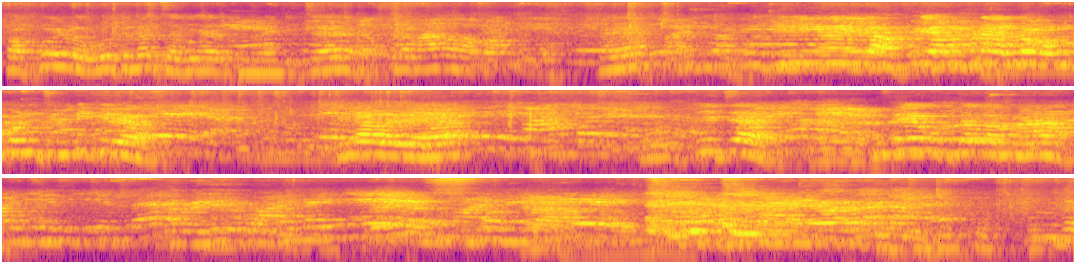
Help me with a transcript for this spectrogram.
கப்பலில் ஊற்றுனா சரியாக இருக்கும் டீச்சர் அப்படி அனுப்புனா எல்லாம் ஒன்று ஒன்று சிந்திக்கிறேன் என்னாலவே? டீச்சர் உள்ளே கொடுத்துடலாமா? இந்த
